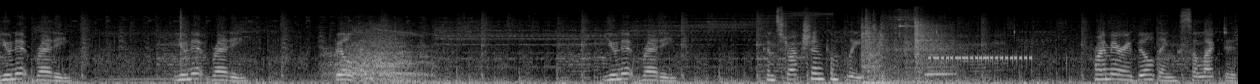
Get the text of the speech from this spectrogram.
Unit ready. Unit ready. Building. Unit ready. Construction complete. Primary building selected.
